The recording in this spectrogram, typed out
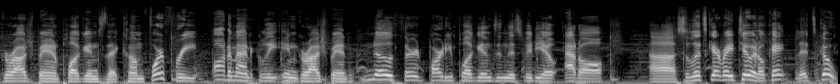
GarageBand plugins that come for free automatically in GarageBand. No third party plugins in this video at all. Uh, so let's get right to it, okay? Let's go.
